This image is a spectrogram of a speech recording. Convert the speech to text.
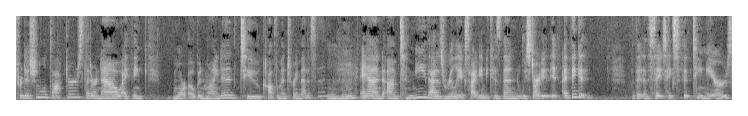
traditional doctors that are now I think more open-minded to complementary medicine Mm-hmm. and um, to me that is really exciting because then we start it, it i think it they they say it takes 15 years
